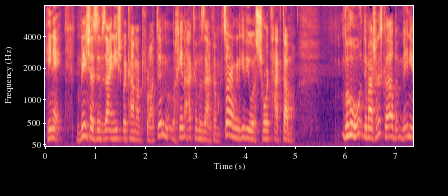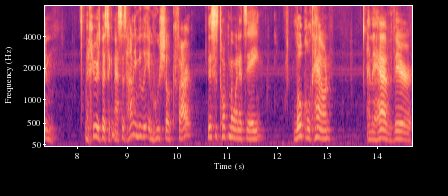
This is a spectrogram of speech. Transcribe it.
Hine, Bnisha Zivzain ishbakama proatim. Sorry, I'm going to give you a short hakdama. V'hu the mashaniskal b'minyan Mechir basic nesses. Hani mili imhushel kfar. This is talking about when it's a local town and they have their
